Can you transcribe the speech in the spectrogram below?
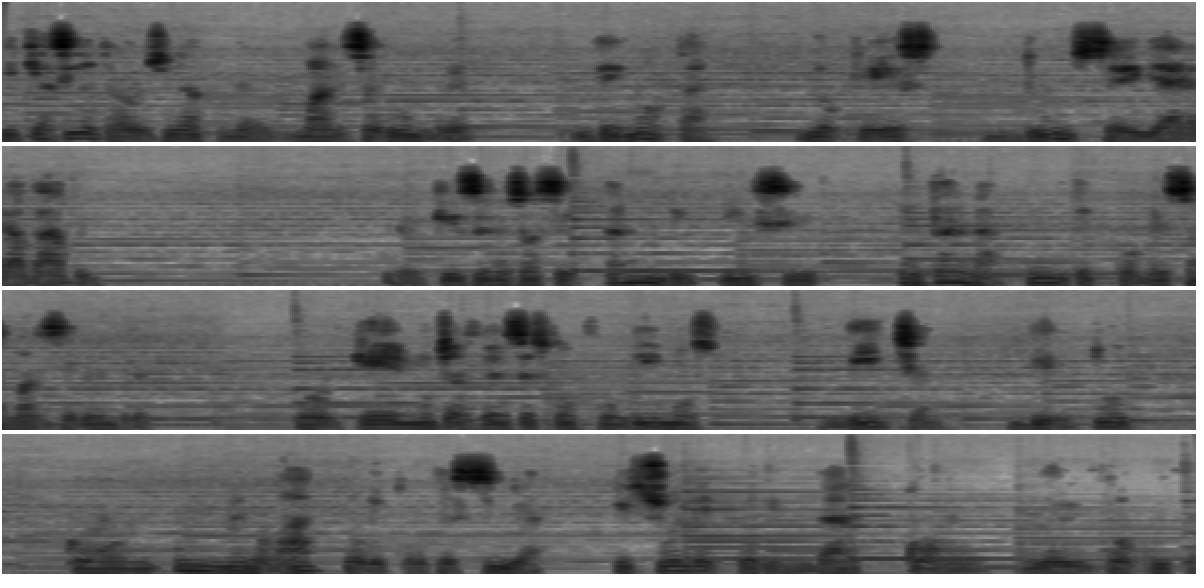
y que ha sido traducida como mansedumbre denota lo que es dulce y agradable. ¿Por qué se nos hace tan difícil tratar a la gente con esa mansedumbre? Porque muchas veces confundimos dicha, virtud con un mero acto de cortesía que suele colindar con lo hipócrita.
